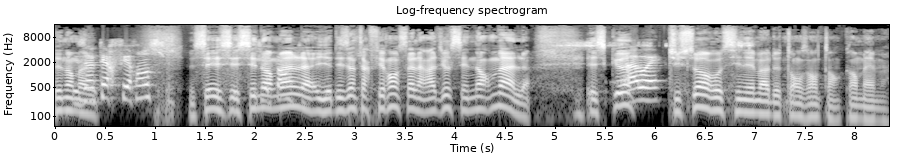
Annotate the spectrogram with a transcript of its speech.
interférences. C'est, normal, il y a des interférences à la radio, c'est normal. Est-ce que Ah ouais. tu sors au cinéma de temps en temps quand même?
